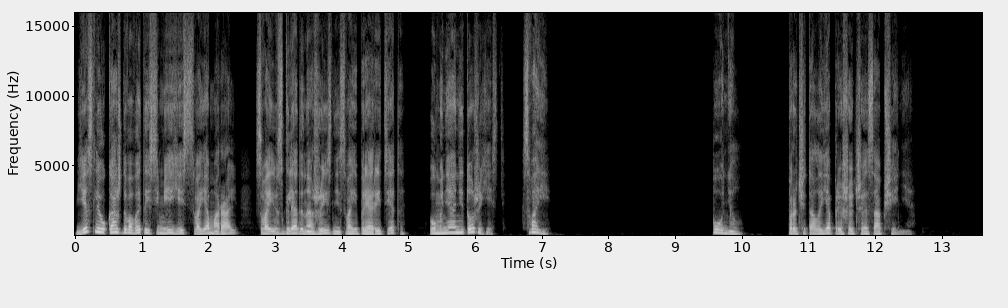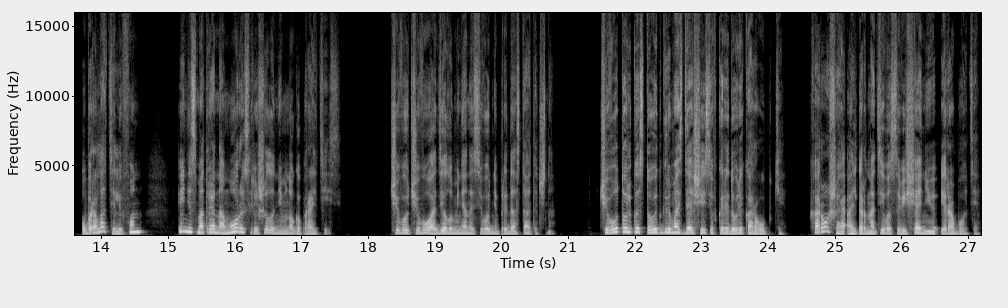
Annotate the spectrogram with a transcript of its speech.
если у каждого в этой семье есть своя мораль, свои взгляды на жизнь и свои приоритеты. У меня они тоже есть. Свои. «Понял», — прочитала я пришедшее сообщение. Убрала телефон и, несмотря на морось, решила немного пройтись. Чего-чего, а дел у меня на сегодня предостаточно. Чего только стоит громоздящиеся в коридоре коробки. Хорошая альтернатива совещанию и работе.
